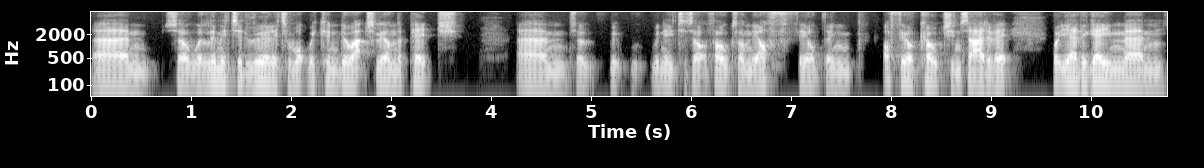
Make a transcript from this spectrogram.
Um, so we're limited really to what we can do actually on the pitch. Um, so we, we need to sort of focus on the off-field thing, off-field coaching side of it. But yeah, the game, um,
